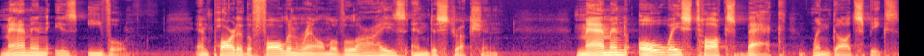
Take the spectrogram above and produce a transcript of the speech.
Mammon is evil and part of the fallen realm of lies and destruction. Mammon always talks back when God speaks.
